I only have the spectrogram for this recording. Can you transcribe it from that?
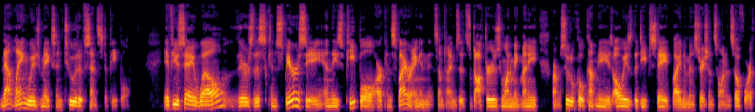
That language makes intuitive sense to people. If you say, well, there's this conspiracy and these people are conspiring, and sometimes it's doctors who want to make money, pharmaceutical companies, always the deep state, Biden administration, so on and so forth,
